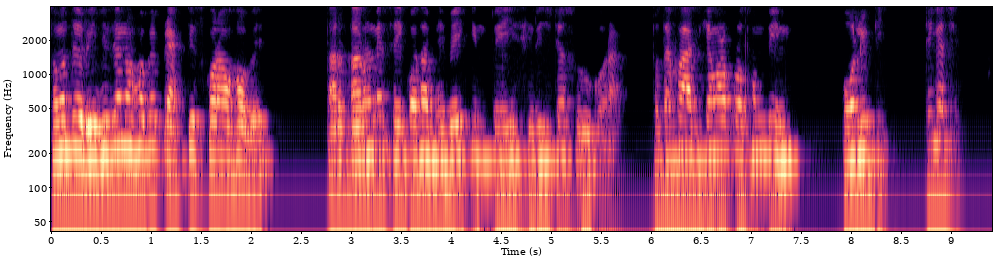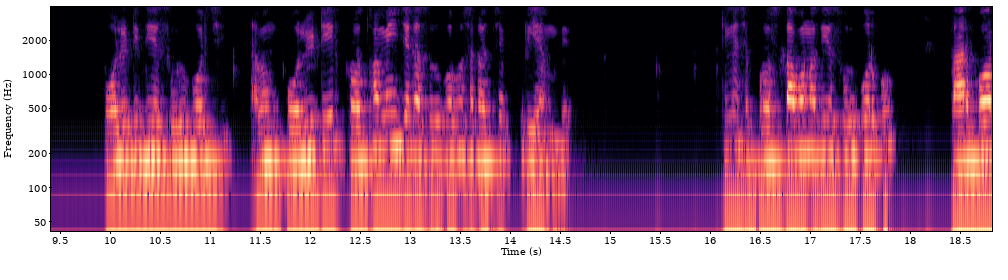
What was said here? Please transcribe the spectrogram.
তোমাদের রিভিশনও হবে প্র্যাকটিস করাও হবে। তার কারণে সেই কথা ভেবেই কিন্তু এই সিরিজটা শুরু করা। তো দেখো, আজকে আমরা প্রথম দিন পলিটি, ঠিক আছে? পলিটি দিয়ে শুরু করছি এবং পলিটির প্রথমেই যেটা শুরু করব সেটা হচ্ছে প্রিয়াম্বেল ঠিক আছে? প্রস্তাবনা দিয়ে শুরু করব। তারপর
